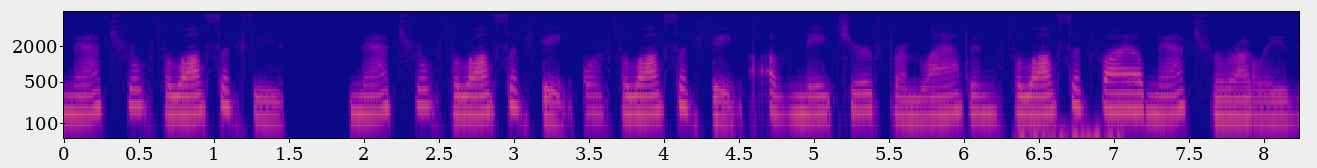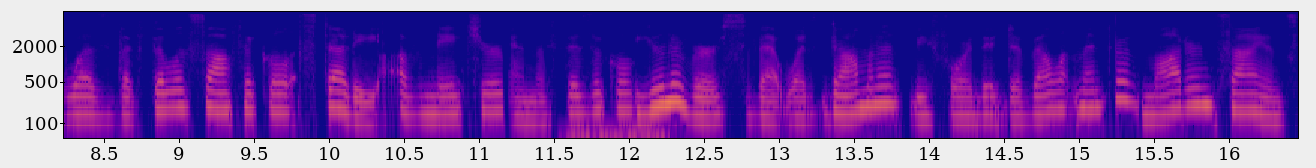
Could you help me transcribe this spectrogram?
Natural philosophy Natural philosophy or philosophy of nature from Latin philosophia naturalis was the philosophical study of nature and the physical universe that was dominant before the development of modern science.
